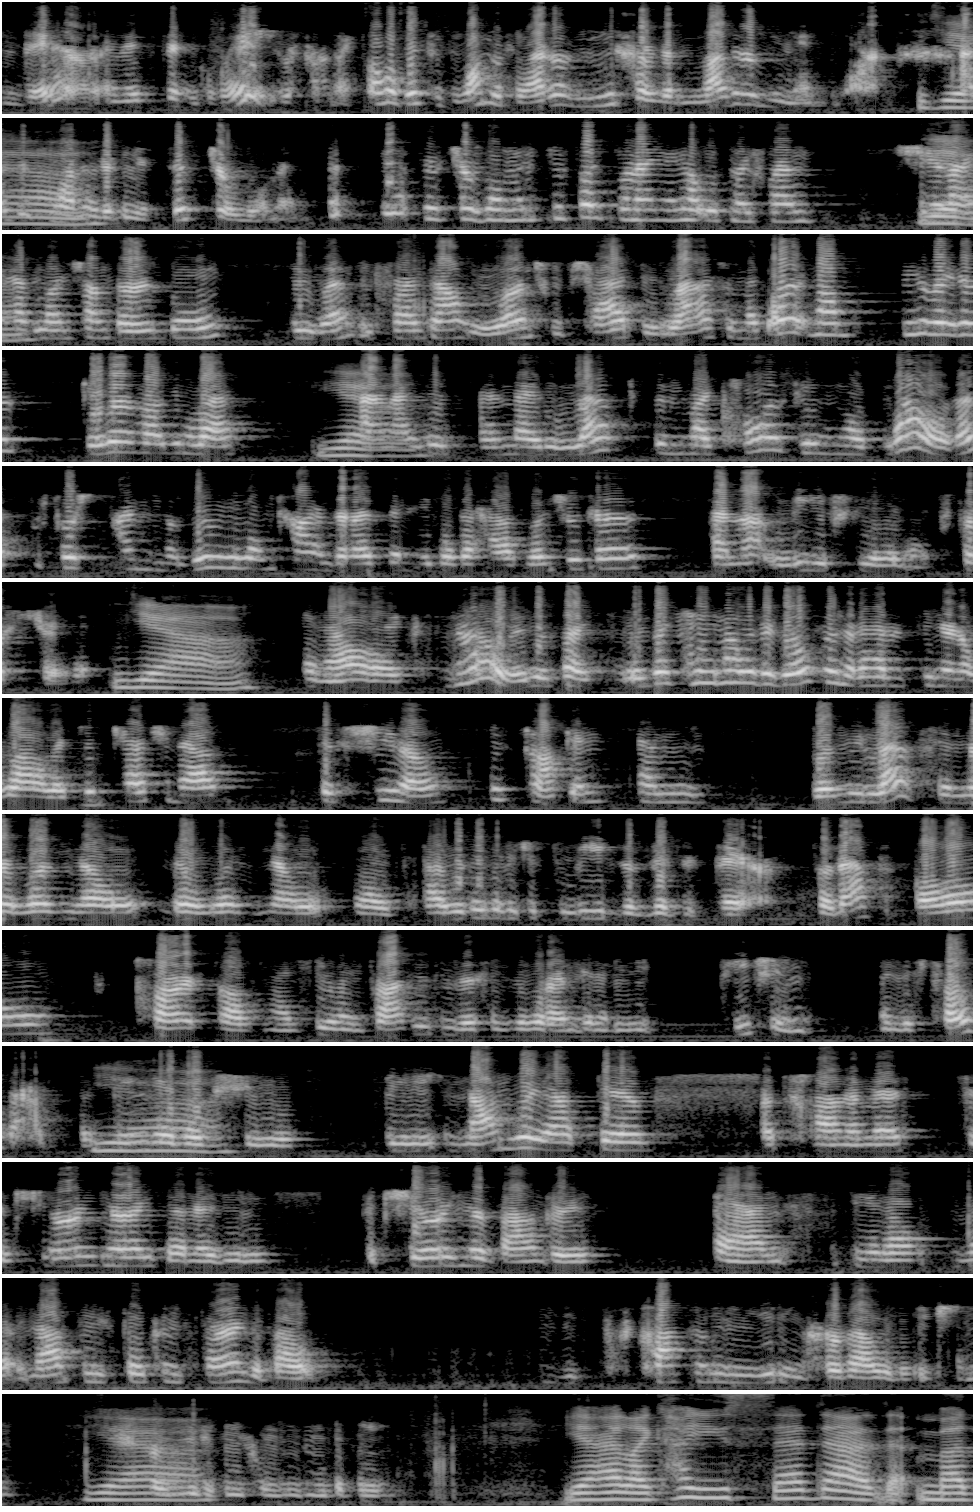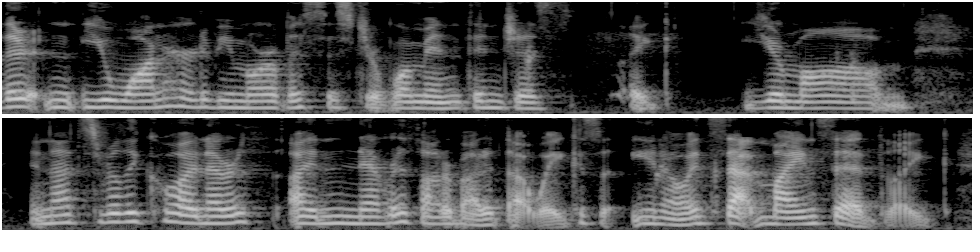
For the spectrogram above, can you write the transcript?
there, and it's been great. I'm like, oh, this is wonderful. I don't need her to mother me anymore. I just want her to be a sister woman. Just be a sister woman, just like when I hang out with my friends. She and I had lunch on Thursday. We went, we sat down, we lunch, we chat, we laughed. I'm like, all right, mom, see you later. Give her a hug and left. Yeah. And I was, and I left in my car feeling like, wow, that's the first time in a really long time that I've been able to have lunch with her and not leave feeling like frustrated. Yeah. You know, like no, it was like it was like hanging out with a girlfriend that I haven't seen in a while, like just catching up, just you know, just talking. And when we left, and there was no, there was no, like I was able to just leave the visit there. So that's all part of my healing process, and this is what I'm going to be teaching in this program. Like Being able to be non-reactive, autonomous, securing your identity, securing your boundaries, and you know, not be so concerned about constantly needing her validation Yeah. for you to be who you need to be. Yeah, I like how you said that that mother you want her to be more of a sister woman than just like your mom. And that's really cool. I never I never thought about it that way cuz you know, it's that mindset like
